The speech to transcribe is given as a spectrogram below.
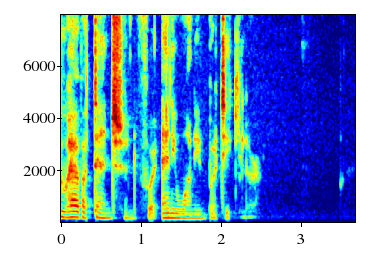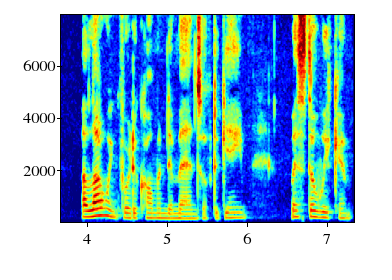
to have attention for anyone in particular. Allowing for the common demands of the game, Mr. Wickham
